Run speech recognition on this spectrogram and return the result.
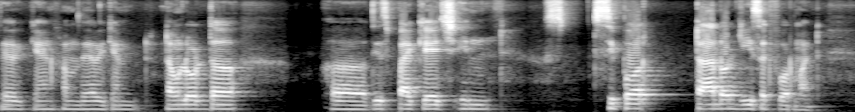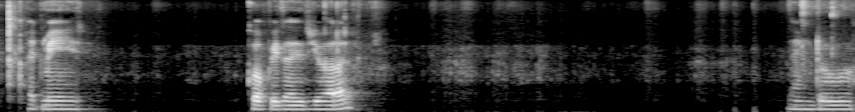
there you can from there you can download the uh, this package in zip or tar.gz format. Let me copy the url and do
